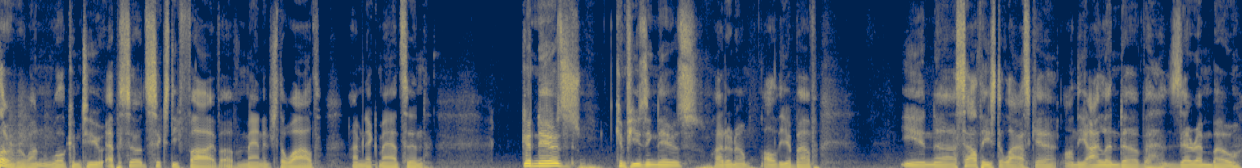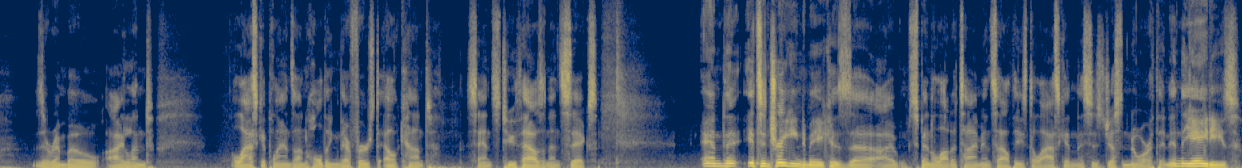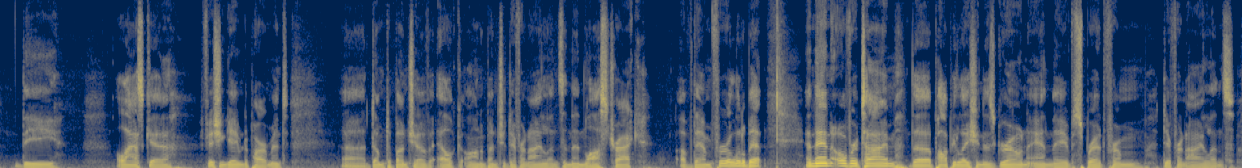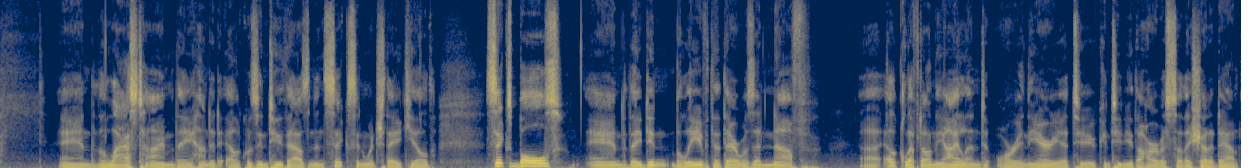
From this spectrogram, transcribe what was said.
Hello, everyone. Welcome to episode 65 of Manage the Wild. I'm Nick Madsen. Good news, confusing news, I don't know, all the above. In uh, southeast Alaska, on the island of Zarembo, Zarembo Island, Alaska plans on holding their first elk hunt since 2006 and it's intriguing to me because uh, I spent a lot of time in Southeast Alaska, and this is just north. And in the 80s, the Alaska Fish and Game Department uh, dumped a bunch of elk on a bunch of different islands and then lost track of them for a little bit. And then over time, the population has grown and they've spread from different islands. And the last time they hunted elk was in 2006, in which they killed six bulls and they didn't believe that there was enough uh, elk left on the island or in the area to continue the harvest, so they shut it down.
